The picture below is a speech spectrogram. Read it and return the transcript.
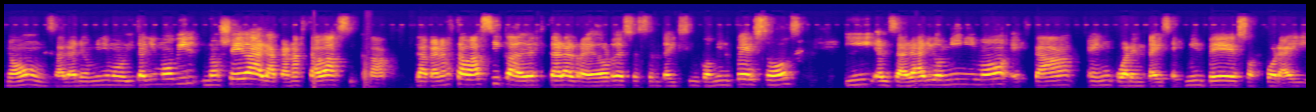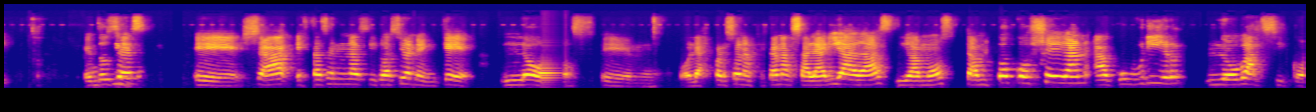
¿no? un salario mínimo vital y móvil, no llega a la canasta básica. La canasta básica debe estar alrededor de 65 mil pesos y el salario mínimo está en 46 mil pesos por ahí. Entonces, eh, ya estás en una situación en que los eh, o las personas que están asalariadas, digamos, tampoco llegan a cubrir lo básico.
